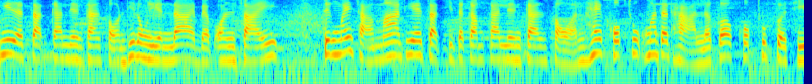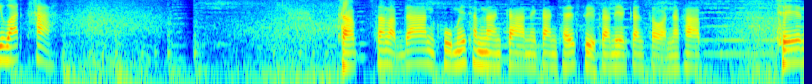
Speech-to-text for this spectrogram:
ที่จะจัดการเรียนการสอนที่โรงเรียนได้แบบออนไซต์จึงไม่สามารถที่จะจัดกิจกรรมการเรียนการสอน ให้ครบทุกมาตรฐาน แล้วก็ครบทุกตัวชี้วัดค่ะครับสำหรับด้านครูไม่ชำนาญการในการใช้สื่อการเรียนการสอนนะครับ เช่น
